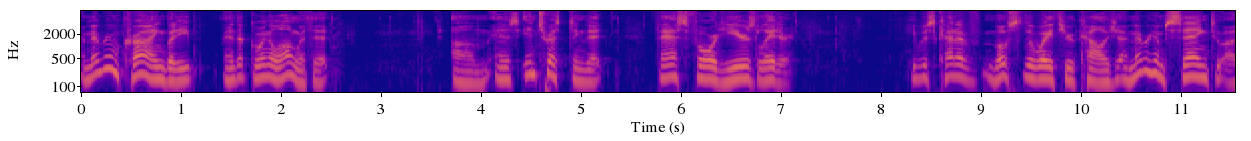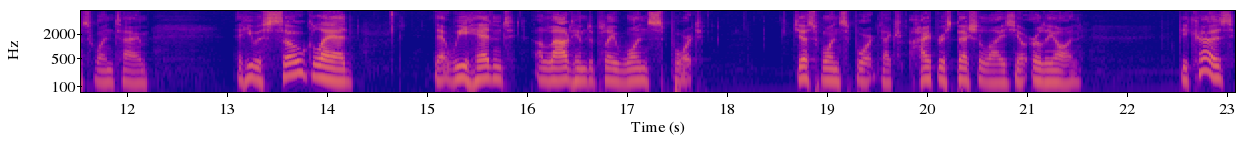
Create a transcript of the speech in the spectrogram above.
I remember him crying, but he ended up going along with it. Um, and it's interesting that fast forward years later, he was kind of most of the way through college. I remember him saying to us one time that he was so glad that we hadn't allowed him to play one sport, just one sport, like hyper specialized, you know, early on, because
